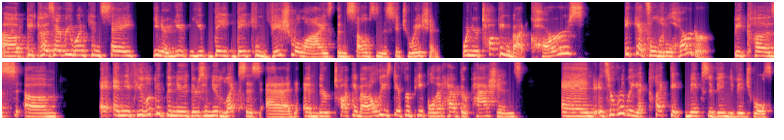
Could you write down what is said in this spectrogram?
uh, because everyone can say, you know, you, you, they, they can visualize themselves in the situation. When you're talking about cars, it gets a little harder because, um, and if you look at the new, there's a new Lexus ad, and they're talking about all these different people that have their passions, and it's a really eclectic mix of individuals.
